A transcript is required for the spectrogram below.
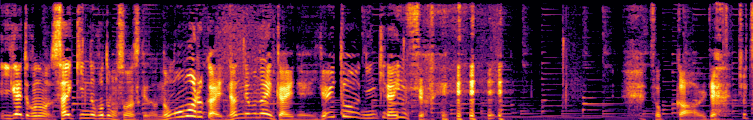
意外とこの最近のこともそうなんですけど、ノーマル界、何でもない界ね、意外と人気ないんですよね そっか、みたいな。ちょっと、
